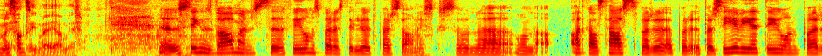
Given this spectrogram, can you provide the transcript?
mēs atzīmējāmies. Signas Baumanas filmas parasti ir ļoti personiskas. Un, un atkal stāsts par, par, par sievieti un par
